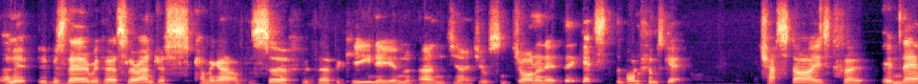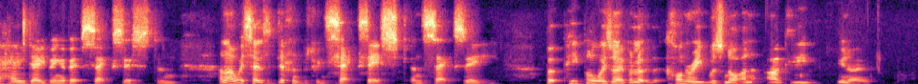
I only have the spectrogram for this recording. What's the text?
and it, it was there with Ursula Andress coming out of the surf with her bikini and and you know Jill St John, and it, it gets the Bond films get chastised for in their heyday being a bit sexist and and I always say there's a difference between sexist and sexy, but people always overlook that Connery was not an ugly, you know,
